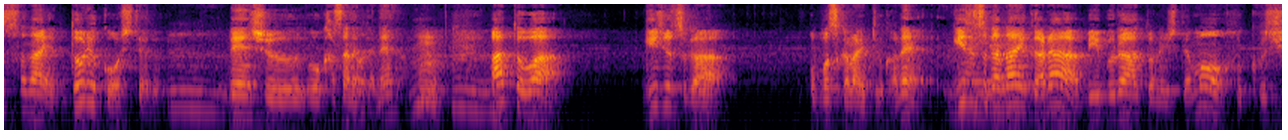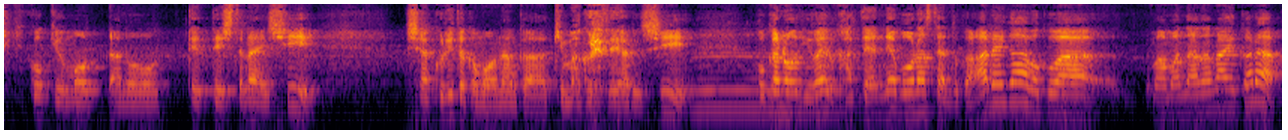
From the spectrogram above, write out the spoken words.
さない努力をしてる。うん。練習を重ねてね。そうん。うんあとは技術がおぼつかないというかね。技術がないからビブラートにしても腹式呼吸もあの徹底してないししゃくりとかもなんか気まぐれでやるしうん。他のいわゆる加点ねボーナス点とかあれが僕はままならないから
